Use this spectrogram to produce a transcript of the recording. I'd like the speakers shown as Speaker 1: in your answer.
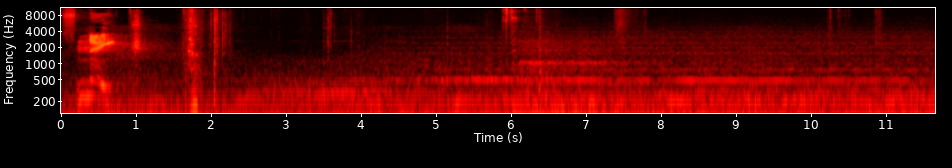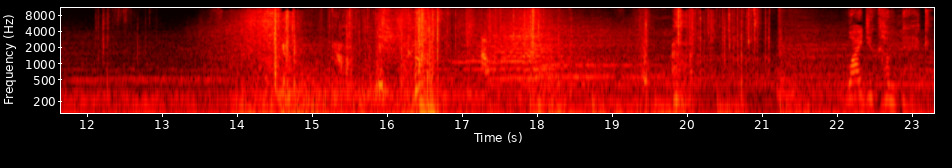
Speaker 1: Snake!
Speaker 2: Why'd you come back?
